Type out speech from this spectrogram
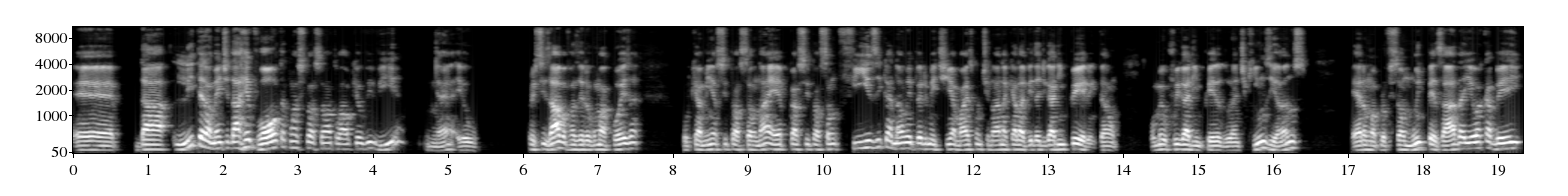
é, da literalmente da revolta com a situação atual que eu vivia. Né? Eu precisava fazer alguma coisa porque a minha situação na época, a situação física não me permitia mais continuar naquela vida de garimpeiro. Então, como eu fui garimpeiro durante 15 anos, era uma profissão muito pesada e eu acabei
